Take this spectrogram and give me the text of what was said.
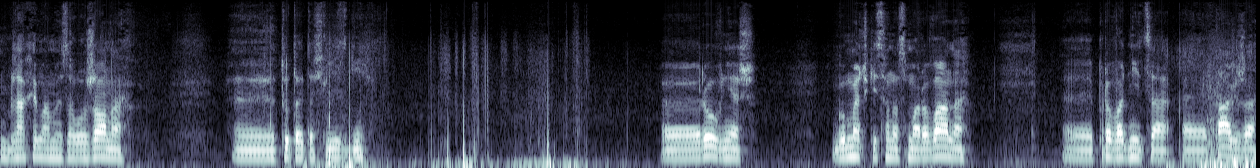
Blachy mamy założone. Yy, tutaj te ślizgi. Yy, również gumeczki są nasmarowane. Yy, prowadnice yy, także.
